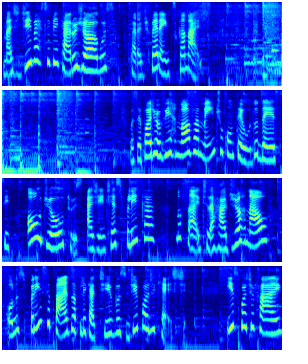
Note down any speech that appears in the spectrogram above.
mas diversificar os jogos para diferentes canais. Você pode ouvir novamente o conteúdo desse ou de outros A Gente Explica no site da Rádio Jornal ou nos principais aplicativos de podcast: Spotify,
